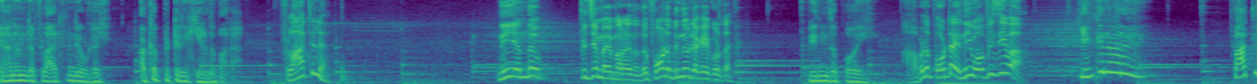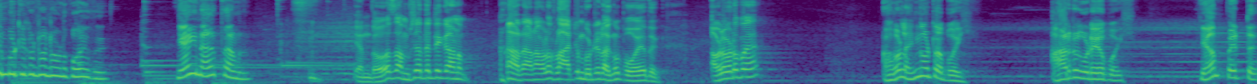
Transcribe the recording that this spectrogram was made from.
ഞാൻ എന്റെ ഫ്ളാറ്റിന്റെ ഉള്ളിൽ അകപ്പെട്ടിരിക്കുകയാണ് ബാല. ഫ്ലാറ്റില്ല നീ എന്ത് പിച്ചും പൈ പറയുന്നത്? ഫോൺ ബിന്ദുവിന്റെ കൈ കൊടുത്തേ. ബിന്ദു പോയി. അവൾ പോട്ടെ നീ ഓഫീസിൽ വാ. എങ്ങനെ വരെ? ഫ്ലാറ്റും പൂട്ടിക്കൊണ്ടാണ് അവൾ പോയത്. ഞാൻ ഇതിനകത്താണ്. എന്തോ സംശയം തെറ്റി കാണും. അതാണ് അവൾ ഫ്ലാറ്റും പൂട്ടിയിട്ട് അങ്ങ് പോയത്. അവളെവിടെ പോയാ? അവൾ എങ്ങോട്ടാ പോയി? ആരുടെ കൂടെയോ പോയി? ഞാൻ പെട്ട്.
